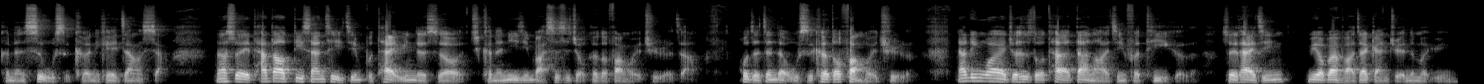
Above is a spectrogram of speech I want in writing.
可能四五十颗，你可以这样想。那所以他到第三次已经不太晕的时候，可能你已经把四十九颗都放回去了，这样，或者真的五十颗都放回去了。那另外就是说，他的大脑已经 fatigue 了，所以他已经没有办法再感觉那么晕。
